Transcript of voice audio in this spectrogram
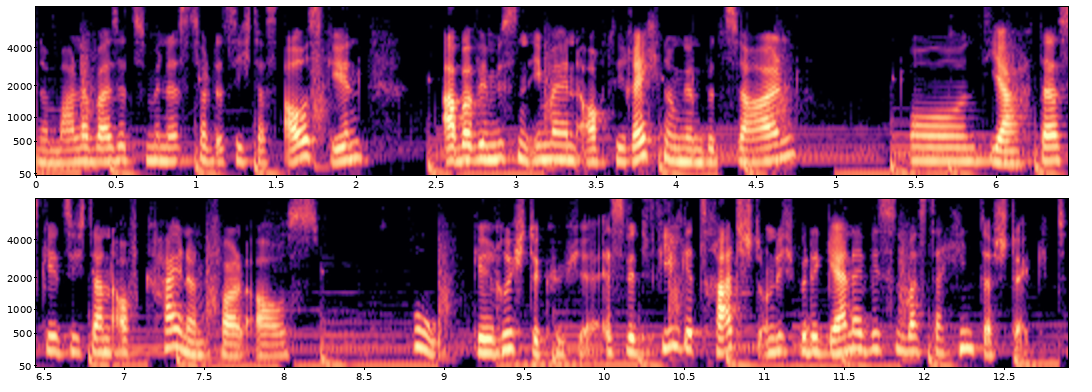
Normalerweise zumindest sollte sich das ausgehen. Aber wir müssen immerhin auch die Rechnungen bezahlen. Und ja, das geht sich dann auf keinen Fall aus. Uh, Gerüchteküche. Es wird viel getratscht und ich würde gerne wissen, was dahinter steckt.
